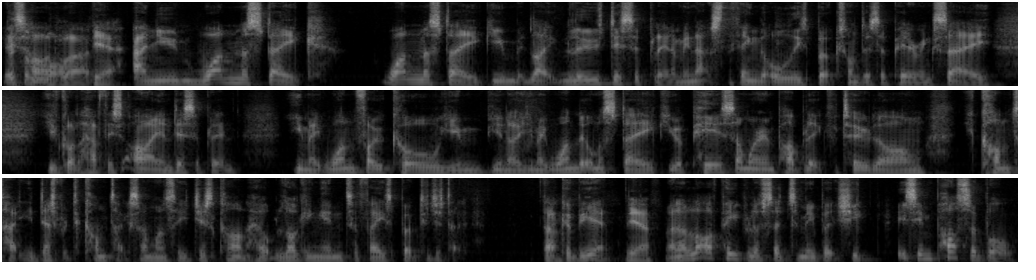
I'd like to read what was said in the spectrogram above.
it's hard lot. work. Yeah, and you one mistake, one mistake, you like lose discipline. I mean, that's the thing that all these books on disappearing say. You've got to have this eye and discipline. You make one phone call, you you know, you make one little mistake, you appear somewhere in public for too long, you contact, you're desperate to contact someone, so you just can't help logging into Facebook to just that could be it. yeah. And a lot of people have said to me, but she it's impossible.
